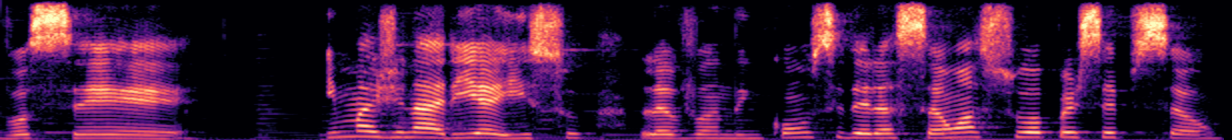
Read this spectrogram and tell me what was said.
você imaginaria isso levando em consideração a sua percepção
